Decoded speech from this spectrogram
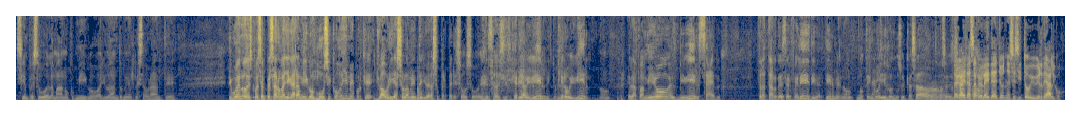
siempre estuvo de la mano conmigo, ayudándome en el restaurante. Y bueno, después empezaron a llegar amigos músicos, óyeme, porque yo abría solamente, yo era súper perezoso, ¿sabes? yo quería vivir, yo quiero vivir, ¿no? El afán mío es vivir, ser, tratar de ser feliz, divertirme, ¿no? No tengo hijos, no soy casado, entonces... De Gaira salió la idea, yo necesito vivir de algo.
